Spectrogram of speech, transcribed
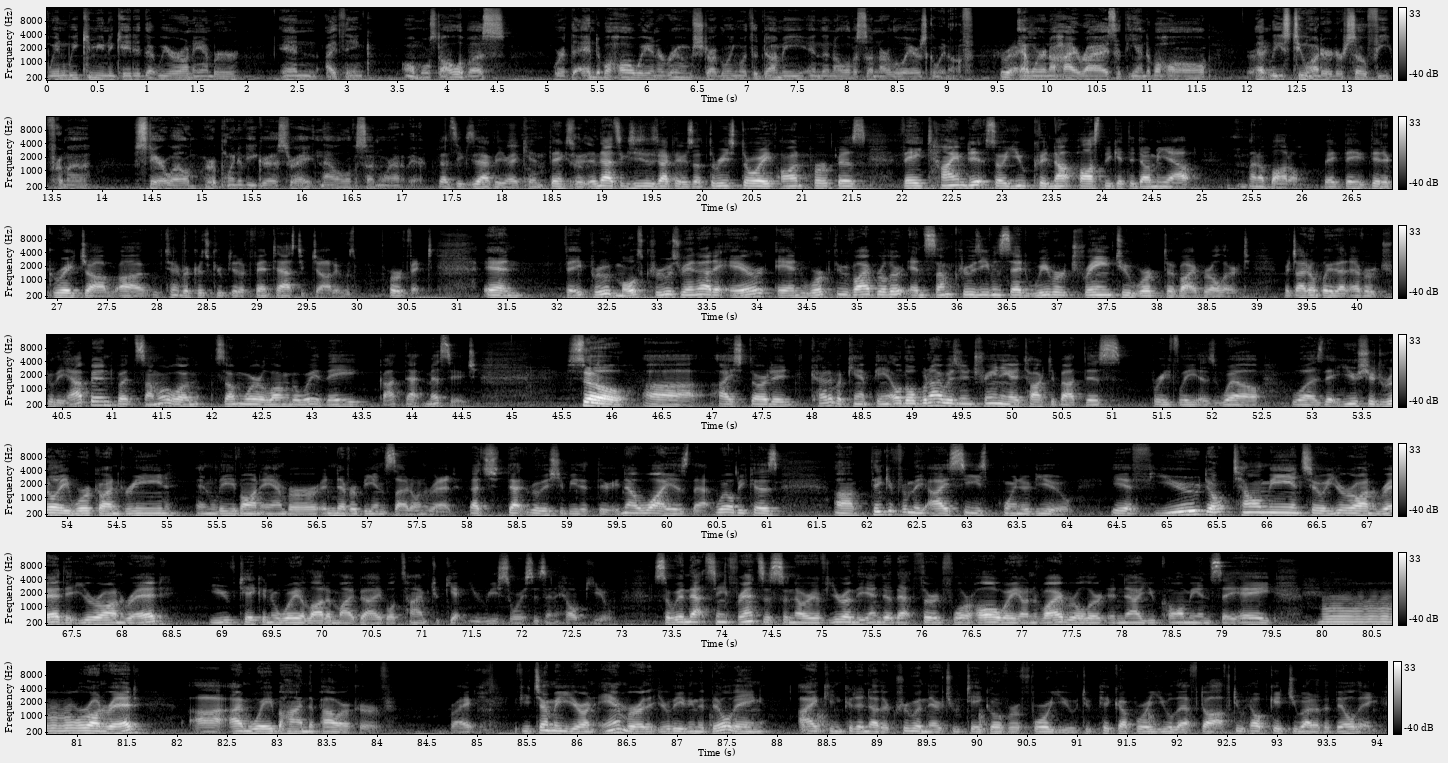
when we communicated that we were on amber, and I think almost all of us were at the end of a hallway in a room struggling with a dummy, and then all of a sudden our low air is going off. Correct. And we're in a high rise at the end of a hall, at least 200 or so feet from a stairwell or a point of egress, right? And now all of a sudden we're out of air. That's exactly right, Ken. Thanks for and that's exactly. It was a three-story on purpose. They timed it so you could not possibly get the dummy out on a bottle. They, they did a great job. Uh, Lieutenant Rickards' group did a fantastic job. It was perfect. And they proved most crews ran out of air and worked through Vibralert, and some crews even said we were trained to work to Vibralert, which I don't believe that ever truly happened, but somewhere along, somewhere along the way they got that message. So uh, I started kind of a campaign. Although when I was in training, I talked about this briefly as well. Was that you should really work on green and leave on amber and never be inside on red. That's that really should be the theory. Now, why is that? Well, because um, think it from the IC's point of view. If you don't tell me until you're on red that you're on red, you've taken away a lot of my valuable time to get you resources and help you. So in that St. Francis scenario, if you're on the end of that third floor hallway on Vibralert and now you call me and say, hey, we're on red, uh, I'm way behind the power curve, right? If you tell me you're on amber, that you're leaving the building, I can put another crew in there to take over for you, to pick up where you left off, to help get you out of the building.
